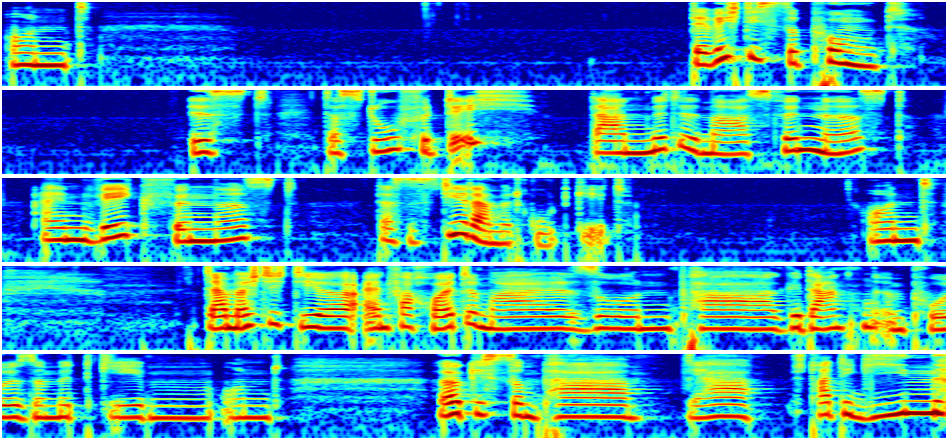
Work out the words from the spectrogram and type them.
Und der wichtigste Punkt ist, dass du für dich da ein Mittelmaß findest, einen Weg findest, dass es dir damit gut geht. Und da möchte ich dir einfach heute mal so ein paar Gedankenimpulse mitgeben und wirklich so ein paar ja, Strategien,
